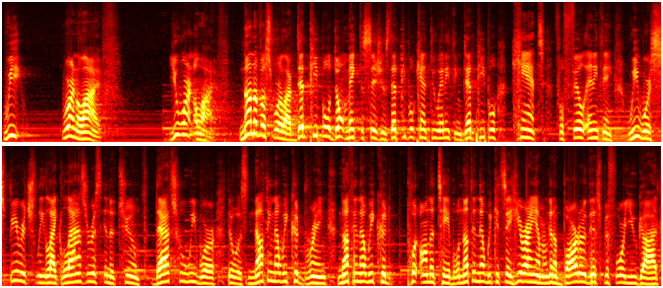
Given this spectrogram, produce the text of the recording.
We weren't alive. You weren't alive. None of us were alive. Dead people don't make decisions. Dead people can't do anything. Dead people can't fulfill anything. We were spiritually like Lazarus in a tomb. That's who we were. There was nothing that we could bring, nothing that we could put on the table, nothing that we could say, Here I am, I'm going to barter this before you, God.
